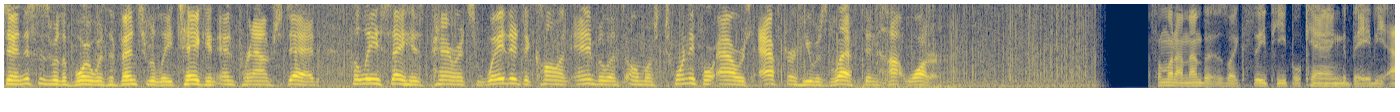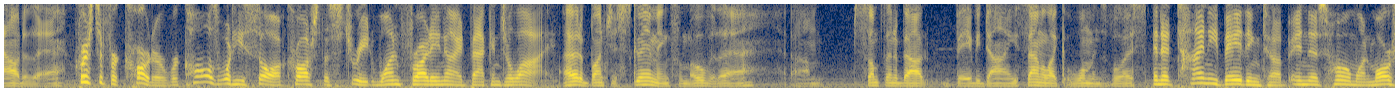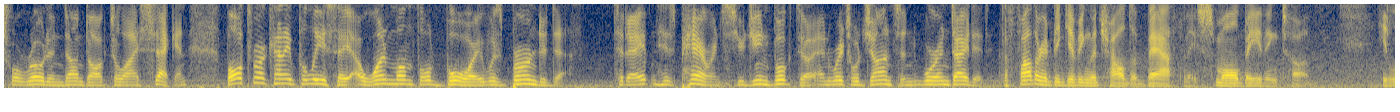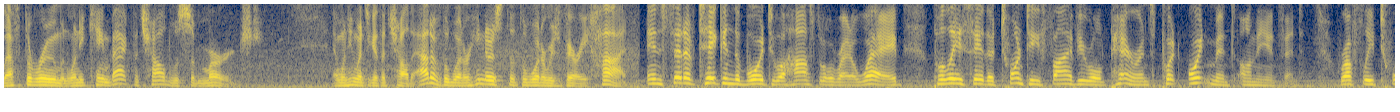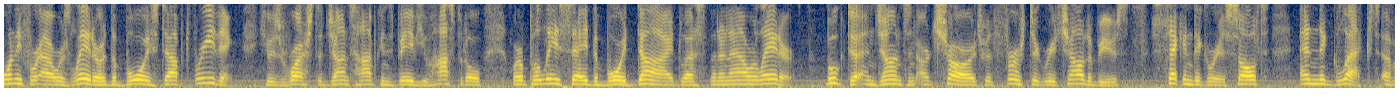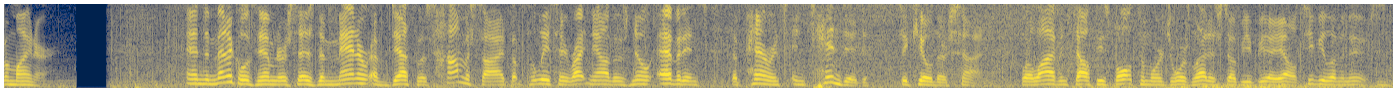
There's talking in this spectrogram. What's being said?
Saying this is where the boy was eventually taken and pronounced dead. Police say his parents waited to call an ambulance almost 24 hours after he was left in hot water. From what I remember, it was like three people carrying the baby out of there. Christopher Carter recalls what he saw across the street one Friday night back in July. I heard a bunch of screaming from over there. Um, something about baby dying. It sounded like a woman's voice. In a tiny bathing tub in this home on Marshall Road in Dundalk, July 2nd, Baltimore County Police say a one-month-old boy was burned to death. Today, his parents, Eugene Buchta and Rachael Johnson, were indicted. The father had been giving the child a bath in a small bathing tub. He left the room, and when he came back, the child was submerged. And when he went to get the child out of the water, he noticed that the water was very hot. Instead of taking the boy to a hospital right away, police say the 25-year-old parents put ointment on the infant. Roughly 24 hours later, the boy stopped breathing. He was rushed to Johns Hopkins Bayview Hospital, where police say the boy died less than an hour later. Buchta and Johnson are charged with first-degree child abuse, second-degree assault, and neglect of a minor. And the medical examiner says the manner of death was homicide, but police say right now there's no evidence the parents intended to kill their son. We're live in southeast Baltimore. George Lettis, WBAL, TV 11 News.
